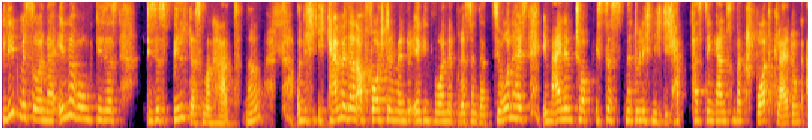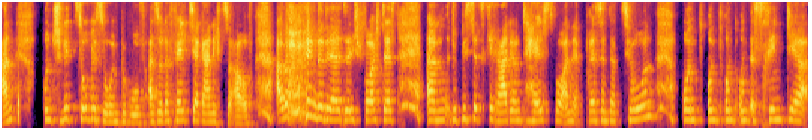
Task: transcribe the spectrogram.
blieb mir so in Erinnerung, dieses, dieses Bild, das man hat. Ne? Und ich, ich kann mir dann auch vorstellen, wenn du irgendwo eine Präsentation hast, in meinem Job ist das natürlich nicht. Ich habe fast den ganzen Tag Sportkleidung an und schwitze sowieso im Beruf. Also da fällt es ja gar nicht so auf. Aber wenn du dir dich vorstellst, ähm, du bist jetzt gerade und hältst wo eine Präsentation und, und, und, und es rinnt dir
